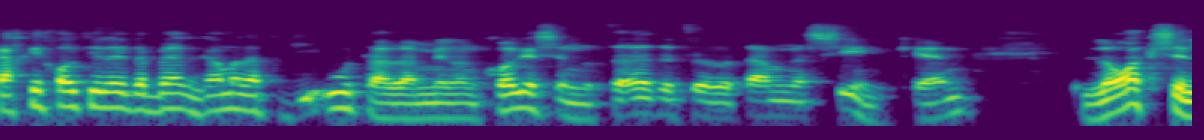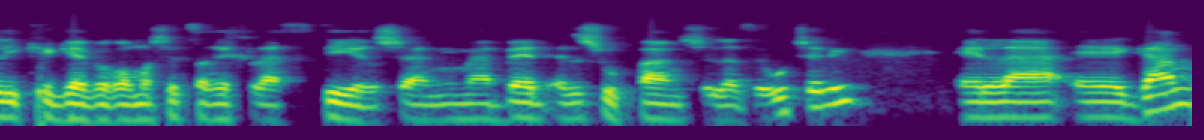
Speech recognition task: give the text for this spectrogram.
כך יכולתי לדבר גם על הפגיעות, על המלנכוליה שנוצרת אצל אותם נשים, כן? לא רק שלי כגבר הומו שצריך להסתיר, שאני מאבד איזשהו פן של הזהות שלי, אלא גם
